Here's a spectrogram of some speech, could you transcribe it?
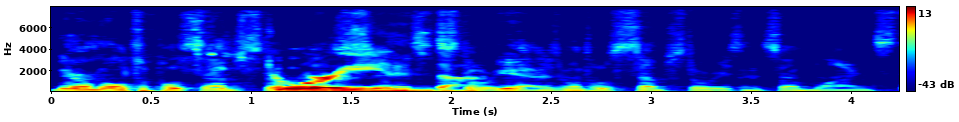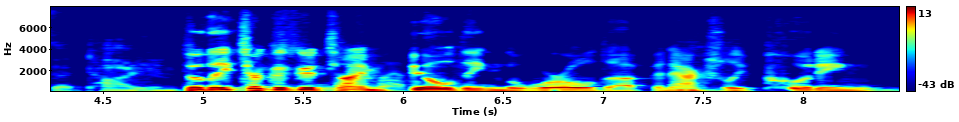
there are multiple sub stories and and stuff. sto- yeah, there's multiple sub stories and sublines that tie into. so they the took a good time properly. building the world up and Mhm. actually putting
